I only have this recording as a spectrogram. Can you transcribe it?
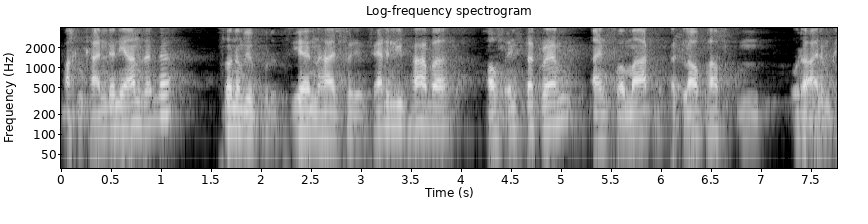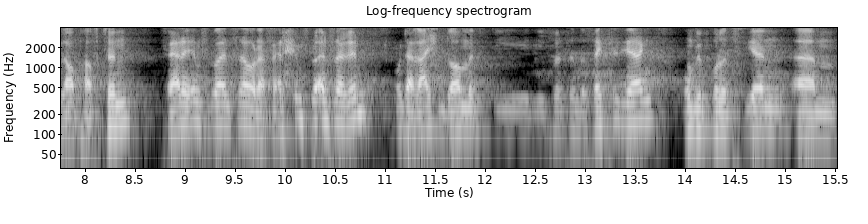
machen keinen linearen Sender, sondern wir produzieren halt für den Pferdeliebhaber auf Instagram ein Format mit einer glaubhaften oder einem glaubhaften Pferdeinfluencer oder Pferdeinfluencerin und erreichen damit die, die 14- bis 16-Jährigen und wir produzieren ähm,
